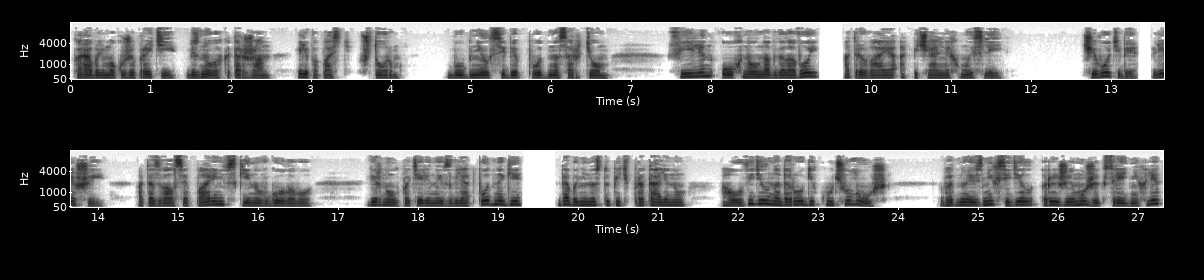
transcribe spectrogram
Корабль мог уже пройти, без новых каторжан, или попасть в шторм. Бубнил себе под нос Артем. Филин ухнул над головой, отрывая от печальных мыслей. «Чего тебе, леший?» — отозвался парень, вскинув голову. Вернул потерянный взгляд под ноги, дабы не наступить в проталину, а увидел на дороге кучу луж. В одной из них сидел рыжий мужик средних лет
